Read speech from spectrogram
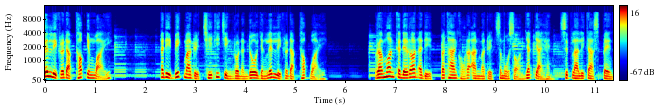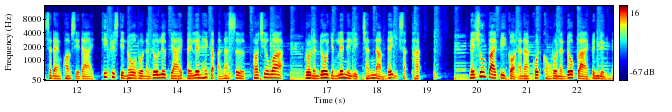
ล่นลีกระดับท็อปยังไหว อดีตบิ๊กมาดริดชี้ที่จริงโรนัลโดยังเล่นลีกระดับท็อปไหว รามอนกาเดรอนอดีต ประธานของระอันมาดริดสโมสรยักษ์ใหญ่แห่งศึกลาลิกาสเปนแสดงความเสียดายที่คริสเตียโนโรนัลโดเลือกย้ายไปเล่นให้กับอันาเซอร์ เพราะเชื่อว่าโรนัลโดยังเล่นในลีกชั้นนำได้อีกสักพัก ในช่วงปลายปีก่อนอนาคตของโรนัลโดกลายเป็นหนึ่งใน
